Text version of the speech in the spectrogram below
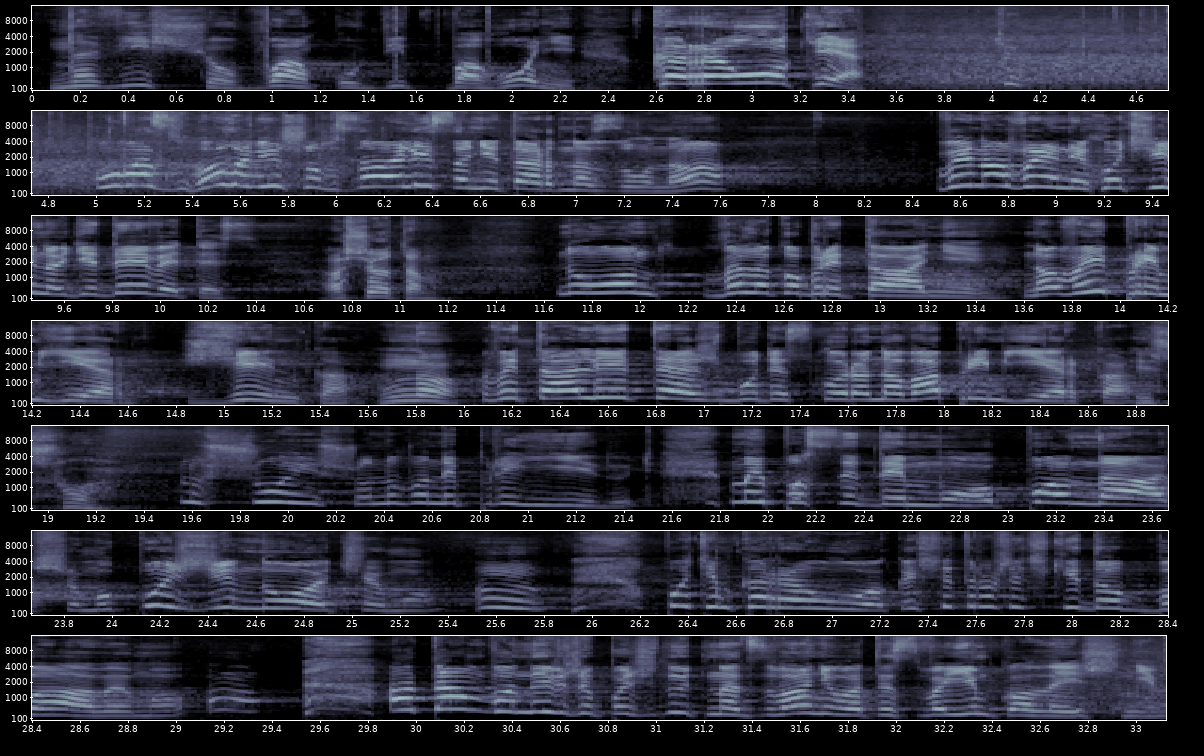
Навіщо вам у віп-вагоні караоке? У вас в голові що взагалі санітарна зона, а? Ви новини хоч іноді дивитесь. А що там? Ну, он в Великобританії новий прем'єр жінка. Ну, В Італії теж буде скоро нова прем'єрка. і що? Ну що і що? Ну вони приїдуть. Ми посидимо по-нашому, по-жіночому. М. Потім караоке, ще трошечки добавимо. М. А там вони вже почнуть надзванювати своїм колишнім.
